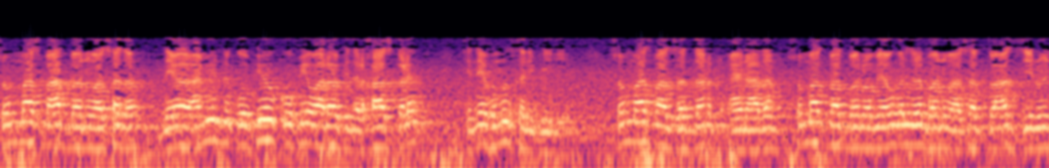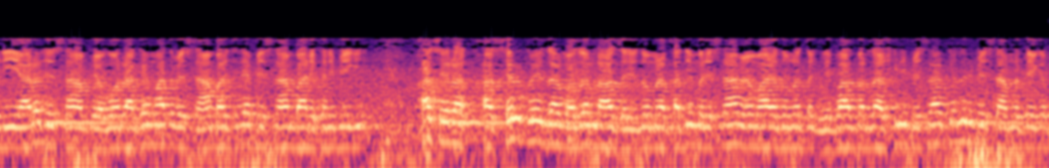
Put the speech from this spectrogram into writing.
ثم اسبات بنو اسد دیو امیر دو کوفیو کوفیو والا فی درخواست کرے چندے فمد خلیفی کی. ثم اسبات صدن عین آدم. ثم اسبات بنو، بے اوگر بنو اسد، تو عزیرونی یا رج اسلام پہ غور راکے، ماتم اسلام بار چندے پہ اسلام بار خلیفی کی خسر خسر تو ادھر مزر اللہ سجی دمرا قدیم الاسلام ہمارے دمرا تکلیفات برداشت کی اسلام کے ذریعے اسلام نے پیغم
